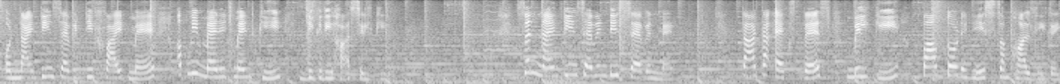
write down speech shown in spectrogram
और 1975 में अपनी मैनेजमेंट की डिग्री हासिल की। सन 1977 में टाटा एक्सप्रेस मिल की बागदौड़ इन्हें संभाल दी गई,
